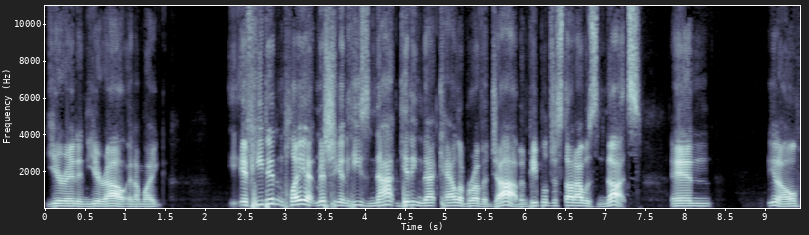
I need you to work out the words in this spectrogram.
year in and year out. And I'm like, if he didn't play at Michigan, he's not getting that caliber of a job. And people just thought I was nuts. And, you know,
